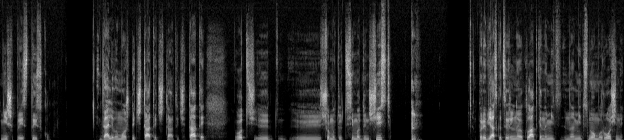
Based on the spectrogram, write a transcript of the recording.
ніж при стиску. Далі ви можете читати, читати, читати. От е, е, що ми тут? 7.1.6. Перев'язка цегляної кладки на, міць, на міцному розчині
